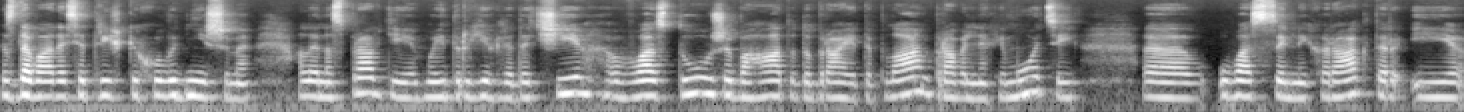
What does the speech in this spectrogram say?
здаватися трішки холоднішими. Але насправді, мої дорогі глядачі, у вас дуже багато добра і тепла, правильних емоцій. Е, У вас сильний характер, і е,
